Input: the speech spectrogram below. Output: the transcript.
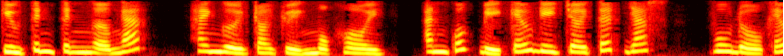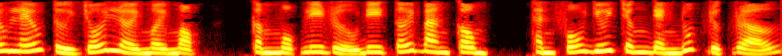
Kiều Tinh Tinh ngỡ ngác, hai người trò chuyện một hồi, anh Quốc bị kéo đi chơi Tết Jazz, Vu Đồ khéo léo từ chối lời mời mọc, cầm một ly rượu đi tới ban công, thành phố dưới chân đèn đuốc rực rỡ,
